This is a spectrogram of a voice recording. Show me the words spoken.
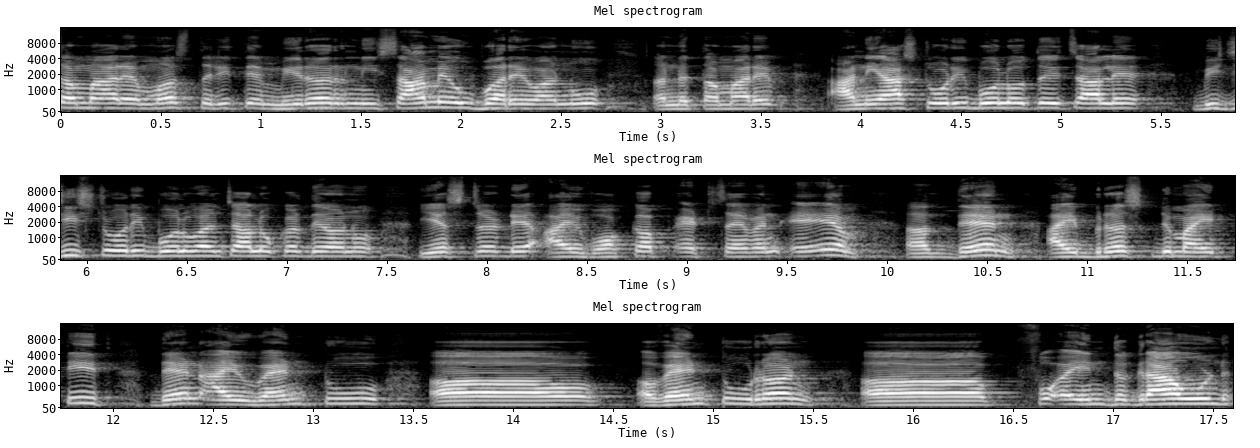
તમારે મસ્ત રીતે મિરરની સામે ઊભા રહેવાનું અને તમારે આની આ સ્ટોરી બોલો તોય ચાલે બીજી સ્ટોરી બોલવાનું ચાલુ કરી દેવાનું yesterday I woke up at seven A M then I brushed my teeth then I went to went to run in the ground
